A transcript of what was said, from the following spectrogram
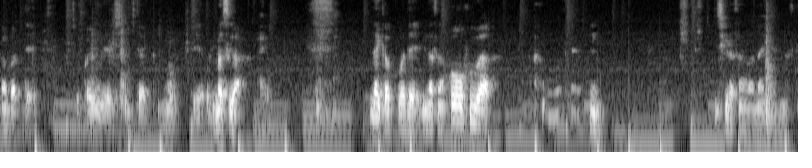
頑張って紹介を運営していきたいと思っておりますが、はい。何かここで皆さん抱負は、うん、石倉さんは何かありますか？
